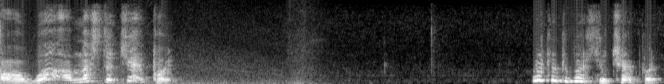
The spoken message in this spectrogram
Oh, what? I missed a checkpoint. Where did I miss the checkpoint?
